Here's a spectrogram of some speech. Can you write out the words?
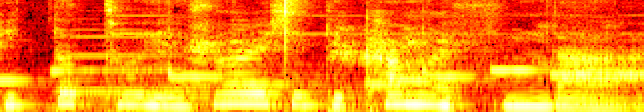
빅더투의 서울시티 카모였습니다.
